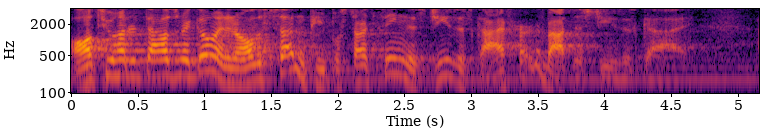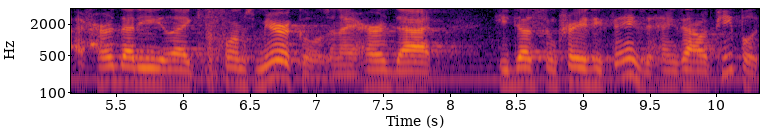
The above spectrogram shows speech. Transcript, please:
All 200,000 are going, and all of a sudden people start seeing this Jesus guy. I've heard about this Jesus guy. I've heard that he like performs miracles, and I heard that he does some crazy things and hangs out with people.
